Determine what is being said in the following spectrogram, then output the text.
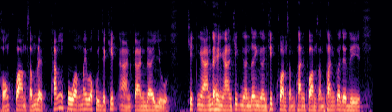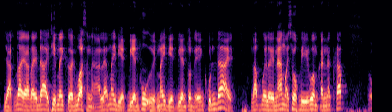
ของความสำเร็จทั้งปวงไม่ว่าคุณจะคิดอ่านการใดอยู่ คิดงานได้งานคิดเงินได้เงิน คิดความสัมพันธ์ความสัมพันธ์ก็จะดี อยากได้อะไรได้ที่ไม่เกินวาสนา และไม่เบียดเบียนผู้อื่น ไม่เบียดเบียนตนเองคุณได้ รับไว้เลยนะมาโชคดีร่วมกันนะครับ โอ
